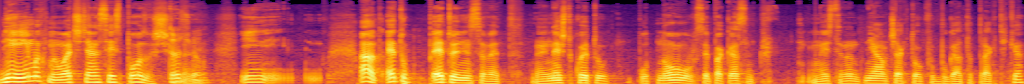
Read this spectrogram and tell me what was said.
Ние имахме, обаче тя не се използваше. Точно. Нали? И... А, ето, ето един съвет. Нали, нещо, което отново, все пак аз наистина нямам чак толкова богата практика.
